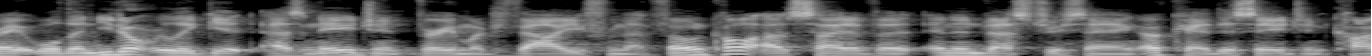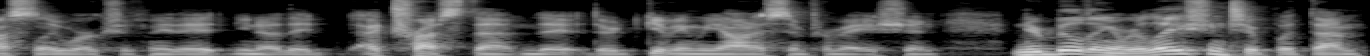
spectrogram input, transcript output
right? Well, then you don't really get as an agent very much value from that phone call outside of a, an investor saying, okay, this agent constantly works with me. They, you know, they, I trust them. They, they're giving me honest information and you're building a relationship with them.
